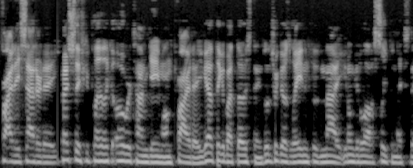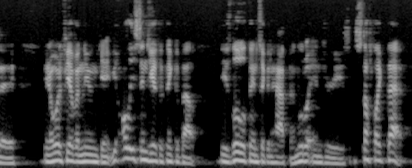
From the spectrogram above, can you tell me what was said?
Friday, Saturday, especially if you play like an overtime game on Friday. You got to think about those things. What if it goes late into the night? You don't get a lot of sleep the next day. You know, what if you have a noon game? All these things you have to think about. These little things that can happen, little injuries, stuff like that.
